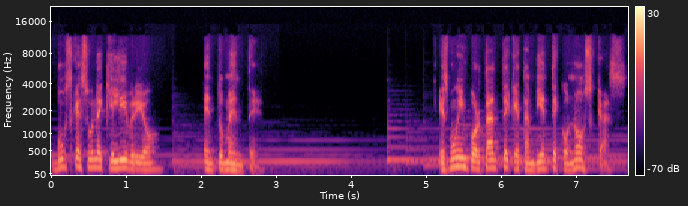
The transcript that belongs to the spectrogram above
busques un equilibrio en tu mente. Es muy importante que también te conozcas,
